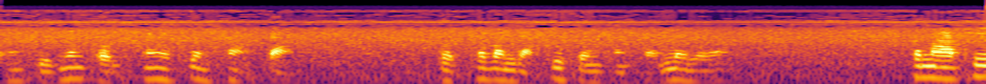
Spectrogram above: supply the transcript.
ทางศีลเรื่องตนไม่ให้เคลื่อนข้างจากกฎพระบัญญัติที่ทรงสั่งสอนได้แล้วสมาธิ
